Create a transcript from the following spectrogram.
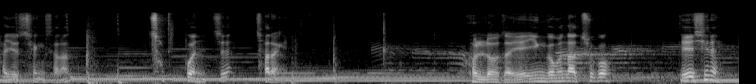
하여 생산한 첫 번째 차량입니다. 근로자의 임금은 낮추고 대신에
